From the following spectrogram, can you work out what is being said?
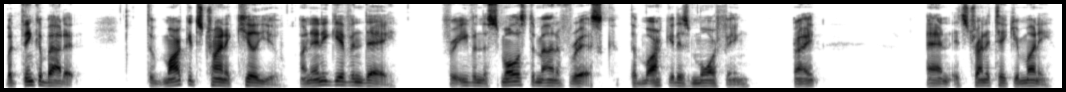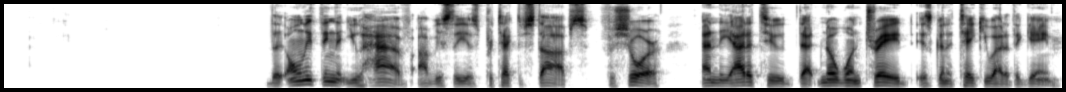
But think about it the market's trying to kill you on any given day for even the smallest amount of risk. The market is morphing, right? And it's trying to take your money. The only thing that you have, obviously, is protective stops for sure, and the attitude that no one trade is going to take you out of the game.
